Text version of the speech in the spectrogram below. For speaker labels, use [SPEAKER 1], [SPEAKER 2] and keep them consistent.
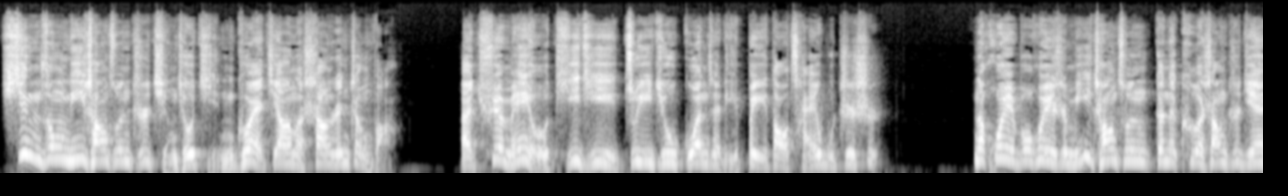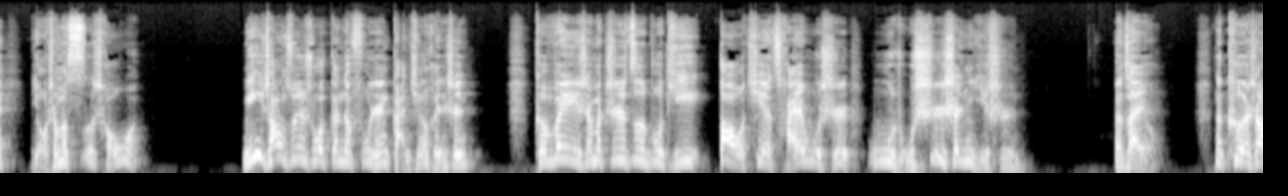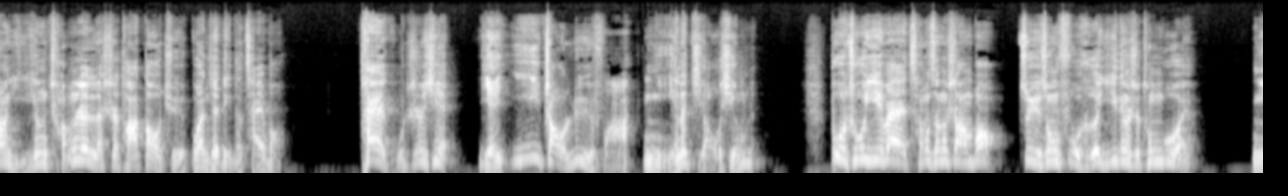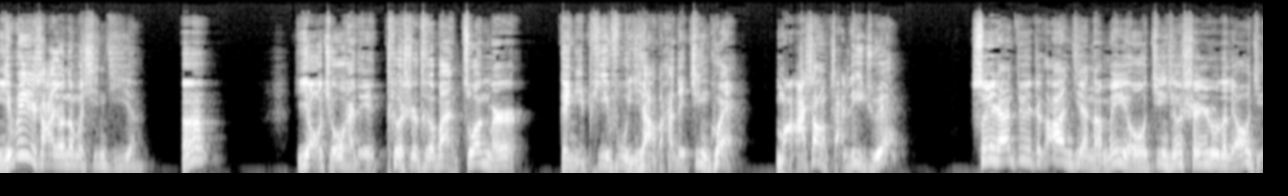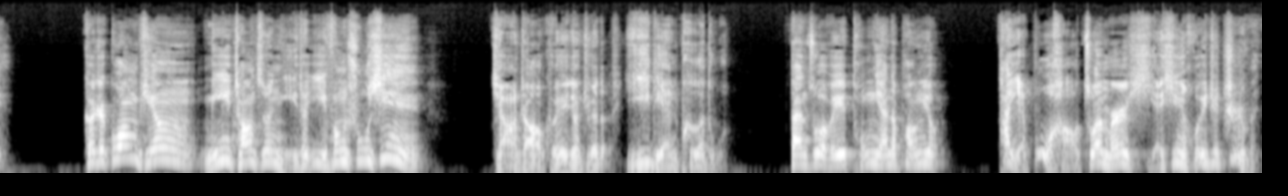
[SPEAKER 1] 信宗迷长孙只请求尽快将那商人正法，哎，却没有提及追究棺材里被盗财物之事。那会不会是迷长村跟那客商之间有什么私仇啊？迷长孙说跟他夫人感情很深，可为什么只字不提盗窃财物时侮辱尸身一事呢？那再有，那客商已经承认了是他盗取棺材里的财宝，太谷知县也依照律法拟了绞刑了，不出意外，层层上报，最终复核一定是通过呀。你为啥要那么心急呀？嗯，要求还得特事特办，专门给你批复一下子，还得尽快，马上斩立决。虽然对这个案件呢没有进行深入的了解，可是光凭迷长村你这一封书信，蒋兆奎就觉得疑点颇多。但作为童年的朋友，他也不好专门写信回去质问，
